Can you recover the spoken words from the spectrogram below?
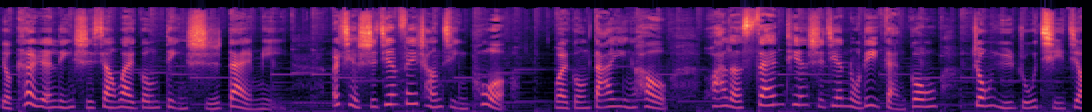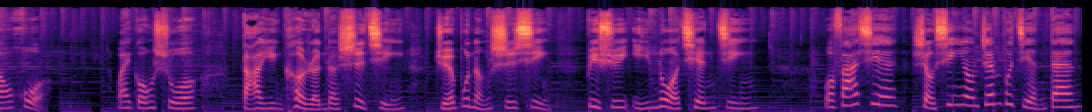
有客人临时向外公订十袋米，而且时间非常紧迫。外公答应后，花了三天时间努力赶工，终于如期交货。外公说：“答应客人的事情绝不能失信，必须一诺千金。”我发现守信用真不简单，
